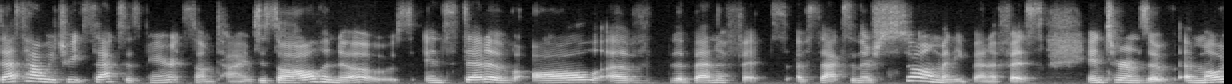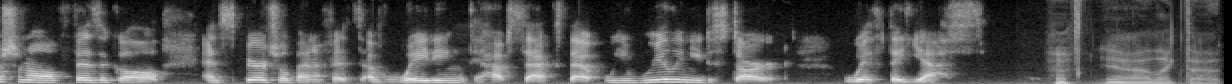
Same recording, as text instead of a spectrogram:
That's how we treat sex as parents sometimes. It's all the no's instead of all of the benefits of sex. And there's so many benefits in terms of emotional, physical, and spiritual benefits of waiting to have sex that we really need to start with the yes. Yeah, I like that.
